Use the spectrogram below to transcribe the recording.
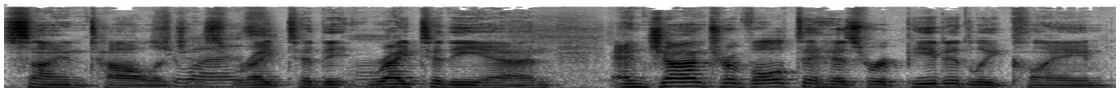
Scientologist right to the mm. right to the end. And John Travolta has repeatedly claimed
